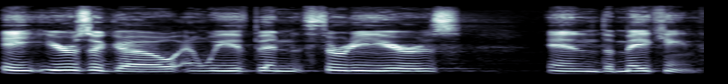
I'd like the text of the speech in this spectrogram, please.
eight years ago, and we've been 30 years in the making.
